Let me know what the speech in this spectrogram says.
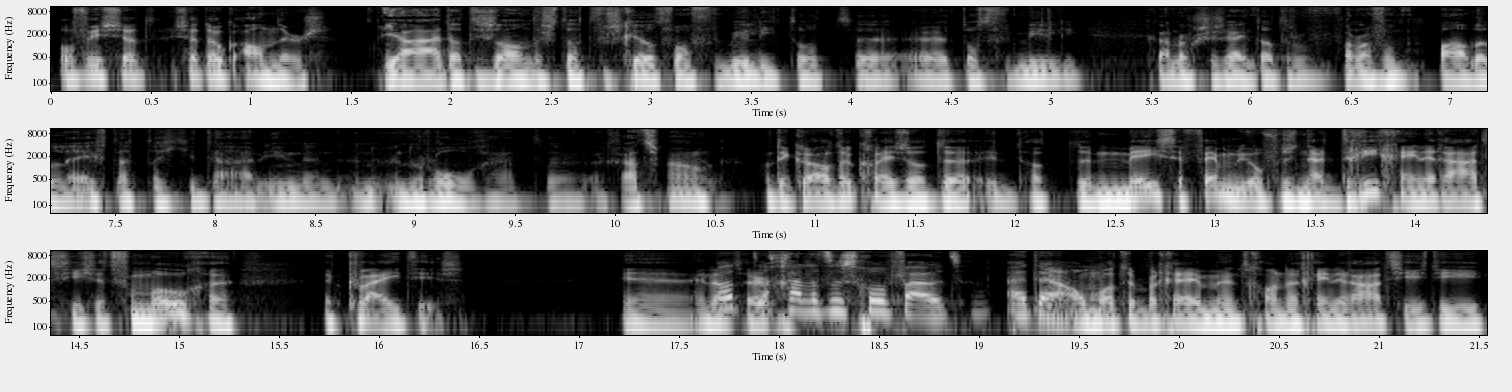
Of is dat, is dat ook anders? Ja, dat is anders. Dat verschilt van familie tot, eh, tot familie. Het kan ook zo zijn dat er vanaf een bepaalde leeftijd dat je daarin een, een, een rol gaat, uh, gaat spelen. Oh, want ik had ook gelezen dat de, dat de meeste family office na drie generaties het vermogen uh, kwijt is. Uh, en dat Wat, er, gaat het dus gewoon fout uiteindelijk? Ja, omdat er op een gegeven moment gewoon een generatie is die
